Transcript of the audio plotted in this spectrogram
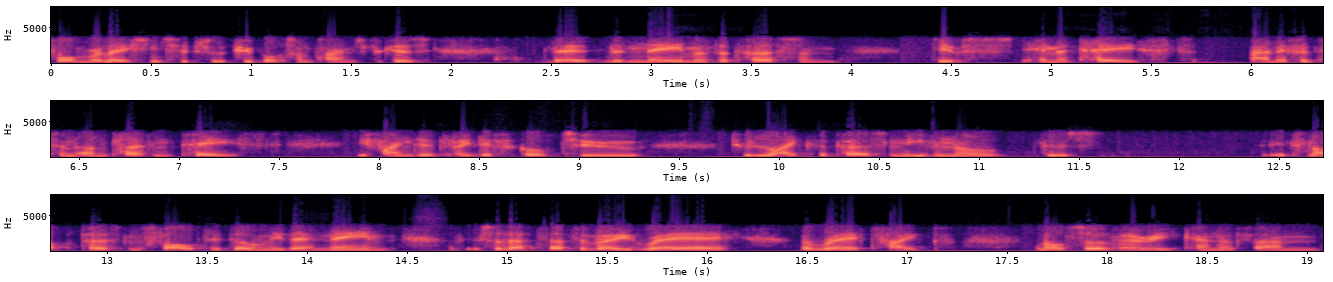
form relationships with people sometimes because the the name of the person gives him a taste, and if it's an unpleasant taste, he finds it very difficult to to like the person, even though there's it's not the person's fault; it's only their name. So that's that's a very rare a rare type, and also a very kind of um,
